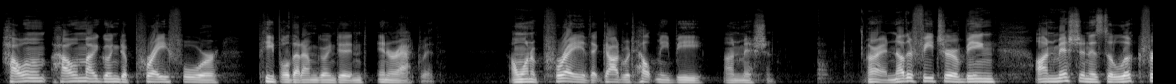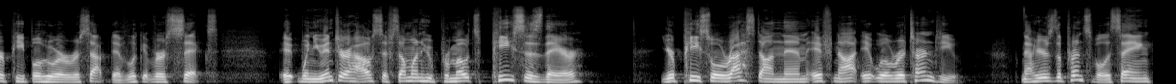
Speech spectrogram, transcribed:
how am, how am I going to pray for people that I'm going to in- interact with. I want to pray that God would help me be on mission. All right, another feature of being on mission is to look for people who are receptive. Look at verse 6. It, when you enter a house, if someone who promotes peace is there, your peace will rest on them. If not, it will return to you. Now, here's the principle it's saying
